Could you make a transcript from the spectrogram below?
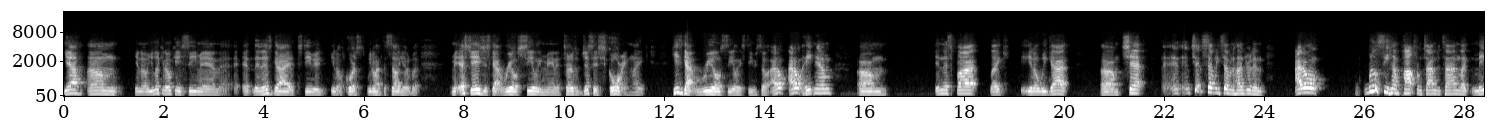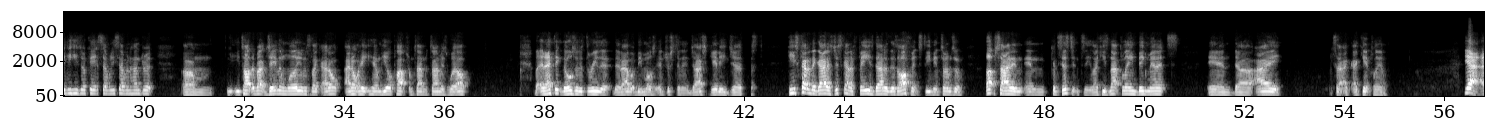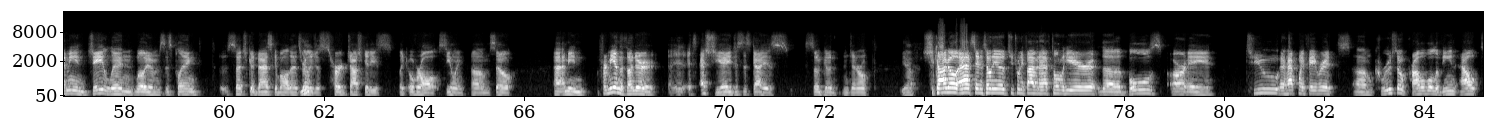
Yeah, um, you know, you look at OKC, man, and, and this guy, Stevie. You know, of course, we don't have to sell you, but I mean, SJ's just got real ceiling, man, in terms of just his scoring. Like, he's got real ceiling, Stevie. So I don't, I don't hate him um, in this spot. Like, you know, we got um, Chet and, and Chet 7,700. And I don't, we'll see him pop from time to time. Like maybe he's okay at 7,700. Um, you, talked about Jalen Williams. Like I don't, I don't hate him. He'll pop from time to time as well. But and I think those are the three that that I would be most interested in. Josh Giddey just he's kind of the guy that's just kind of phased out of this offense, Steve, in terms of upside and, and consistency. Like he's not playing big minutes, and uh, I so I, I can't play him. Yeah, I mean Jalen Williams is playing such good basketball that it's yeah. really just hurt Josh Giddey's like overall ceiling. Um, so I mean, for me on the Thunder, it's SGA. Just this guy is so good in general. Yeah. Chicago at San Antonio, 225 and a half total here. The Bulls are a two and a half point favorites. Um, Caruso probable, LaVine out.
